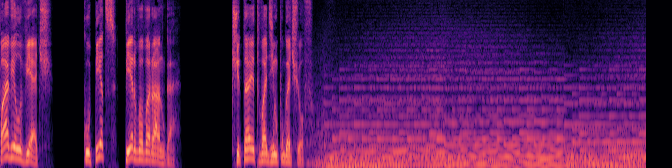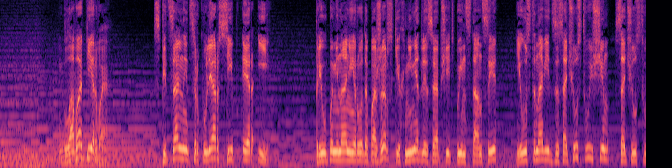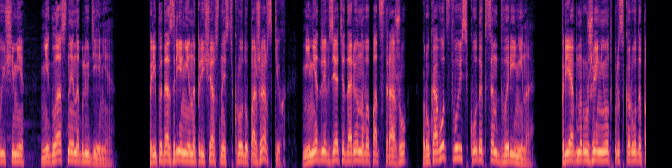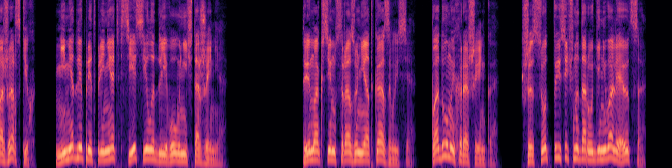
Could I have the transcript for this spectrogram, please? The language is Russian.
Павел Вяч. Купец первого ранга. Читает Вадим Пугачев. Глава первая. Специальный циркуляр СИП-РИ. При упоминании рода Пожарских немедля сообщить по инстанции и установить за сочувствующим, сочувствующими, негласное наблюдение. При подозрении на причастность к роду Пожарских немедля взять одаренного под стражу, руководствуясь кодексом дворянина. При обнаружении отпрыска рода Пожарских немедля предпринять все силы для его уничтожения. Ты, Максим, сразу не отказывайся. Подумай хорошенько. 600 тысяч на дороге не валяются.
